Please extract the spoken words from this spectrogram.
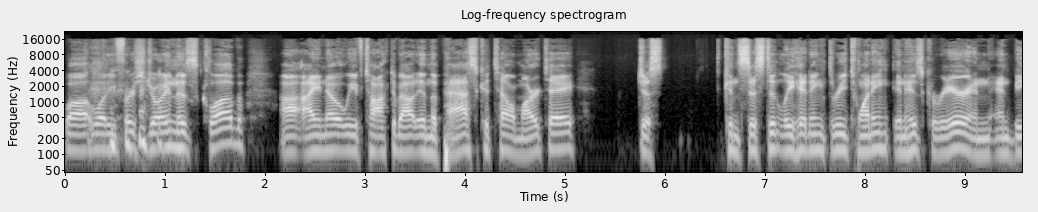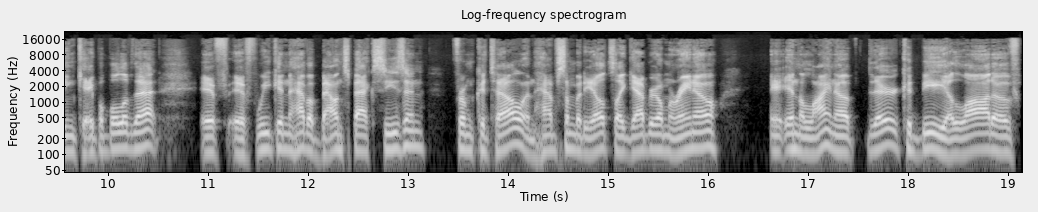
while when he first joined this club. Uh, I know we've talked about in the past Ketel Marte just consistently hitting 320 in his career and and being capable of that. If if we can have a bounce back season from Ketel and have somebody else like Gabriel Moreno in the lineup, there could be a lot of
